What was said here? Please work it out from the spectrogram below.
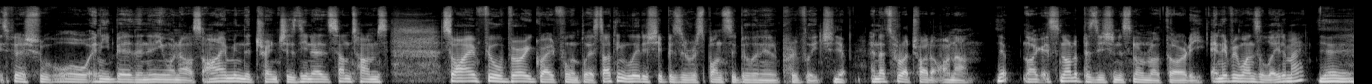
special or any better than anyone else. I'm in the trenches, you know, sometimes. So I feel very grateful and blessed. I think leadership is a responsibility and a privilege. Yep. And that's what I try to honour. Yep. Like, it's not a position, it's not an authority. And everyone's a leader, mate. Yeah, yeah.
